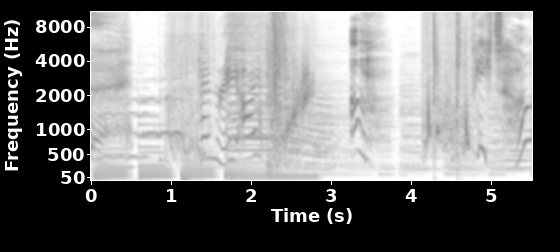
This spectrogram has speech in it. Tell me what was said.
Henry, I. Ah! Peter?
